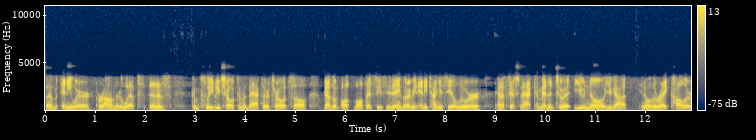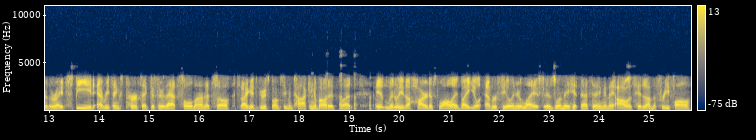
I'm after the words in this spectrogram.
them anywhere around their lips. It is completely choked in the back of their throat. So as a multi-species angler, I mean, anytime you see a lure and a fish that committed to it, you know you got you know the right color, the right speed, everything's perfect if they're that sold on it. So I get goosebumps even talking about it. But it literally the hardest walleye bite you'll ever feel in your life is when they hit that thing, and they always hit it on the free fall.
